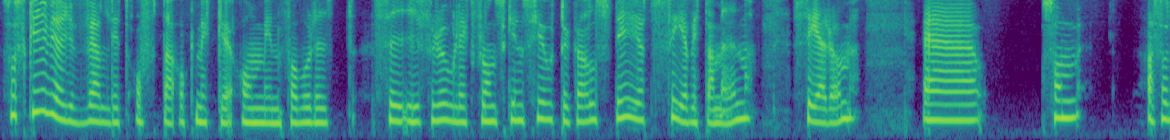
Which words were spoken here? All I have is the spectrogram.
så skriver jag ju väldigt ofta och mycket om min favorit CI Ferulic från SkinCeuticals. Det är ju ett C-vitamin serum. Eh, som, alltså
